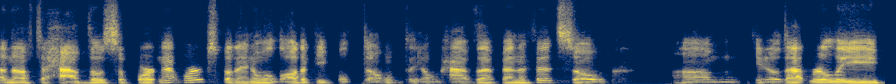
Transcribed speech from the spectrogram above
enough to have those support networks, but I know a lot of people don't. They don't have that benefit. So, um, you know, that really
